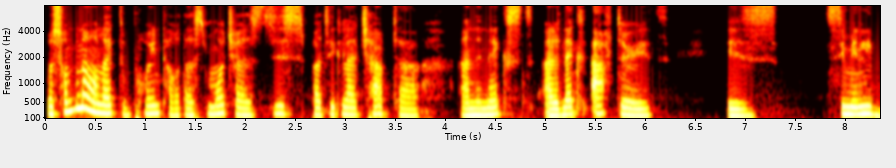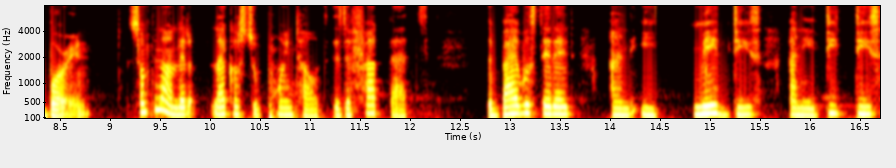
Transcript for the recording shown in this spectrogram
But something I would like to point out, as much as this particular chapter and the next and the next after it is seemingly boring, something I would like us to point out is the fact that the Bible stated, and he made this, and he did this,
